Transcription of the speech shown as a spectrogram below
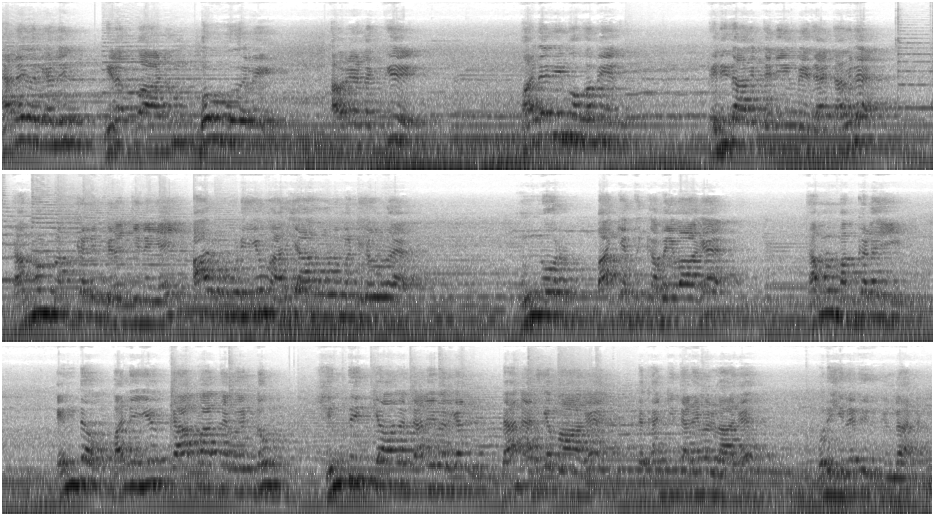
தலைவர்களின் நிலப்பாடும் ஒவ்வொரு அவர்களுக்கு பதவி முகமே பெரிதாக தெரிகின்றதே தவிர தமிழ் மக்களின் பிரச்சனையை யார் கூடியும் அறியாதோடும் என்று முன்னோர் பாக்கியத்துக்கு அமைவாக தமிழ் மக்களை எந்த வழியில் காப்பாற்ற வேண்டும்? சிந்திக்காத தலைவர்கள் தான் அதிகமாக இந்த கட்சி தலைவர்களாக ஒரு இருக்கின்றார்கள்.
